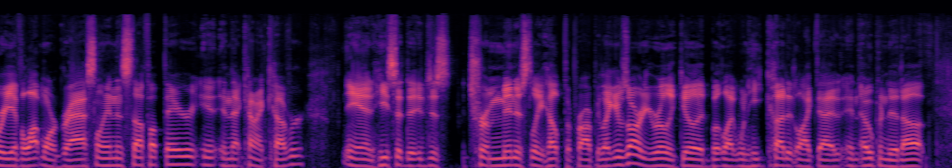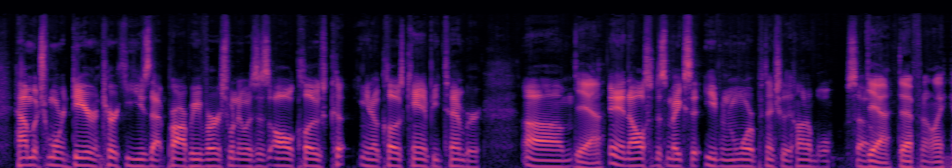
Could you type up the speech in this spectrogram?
where you have a lot more grassland and stuff up there in, in that kind of cover. And he said that it just tremendously helped the property. Like it was already really good, but like when he cut it like that and opened it up, how much more deer and turkey used that property versus when it was just all closed, you know, closed canopy timber. Um, Yeah. and also just makes it even more potentially huntable. So Yeah, definitely.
